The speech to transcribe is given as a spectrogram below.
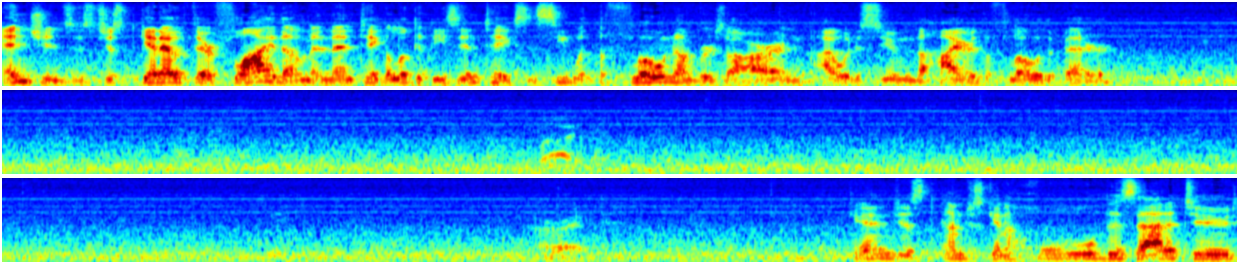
engines is just get out there, fly them, and then take a look at these intakes and see what the flow numbers are. And I would assume the higher the flow, the better. Again, just I'm just gonna hold this attitude.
